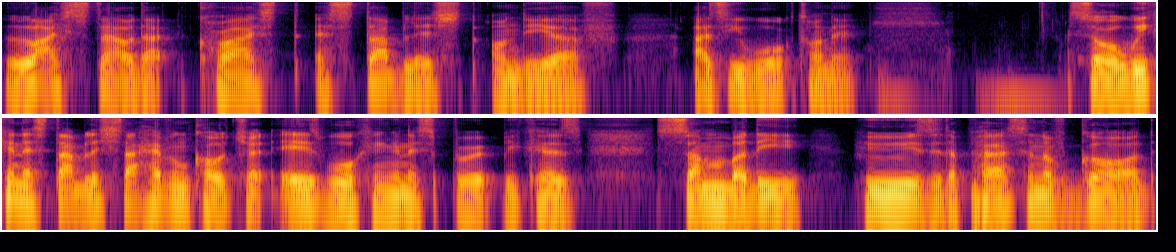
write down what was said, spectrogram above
lifestyle that Christ established on the earth as he walked on it. So we can establish that heaven culture is walking in the spirit because somebody who is the person of God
